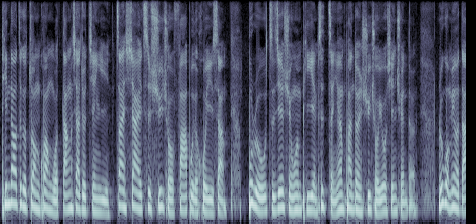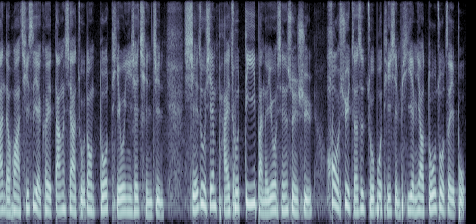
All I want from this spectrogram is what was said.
听到这个状况，我当下就建议，在下一次需求发布的会议上，不如直接询问 PM 是怎样判断需求优先权的。如果没有答案的话，其实也可以当下主动多提问一些情境，协助先排出第一版的优先顺序，后续则是逐步提醒 PM 要多做这一步。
